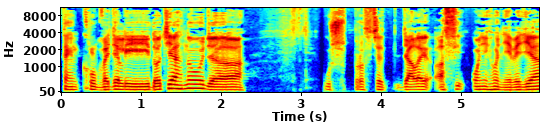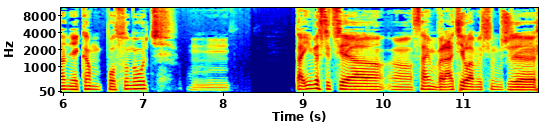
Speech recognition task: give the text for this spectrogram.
ten klub vedeli dotiahnuť a už proste ďalej asi oni ho nevedia niekam posunúť. Mm, tá investícia sa im vrátila, myslím, že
